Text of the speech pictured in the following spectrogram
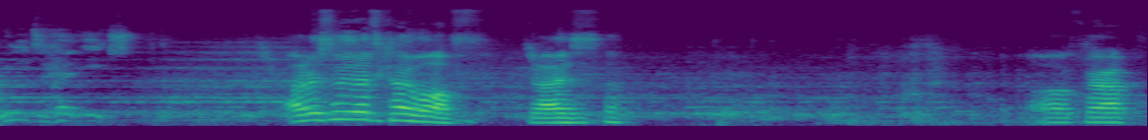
We need just think that's come off, guys. oh crap.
